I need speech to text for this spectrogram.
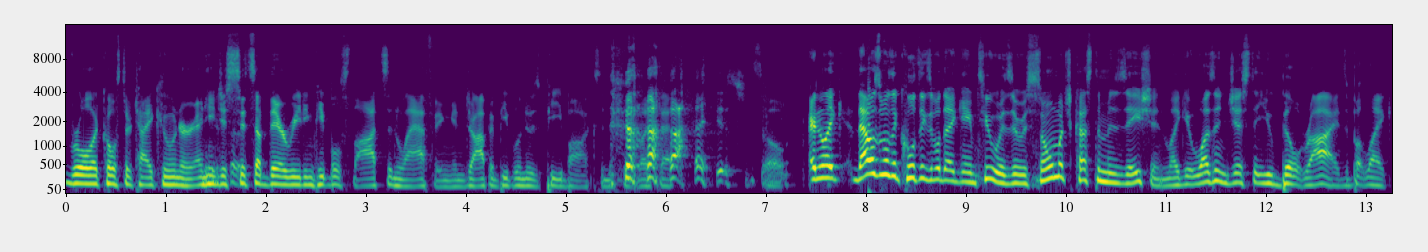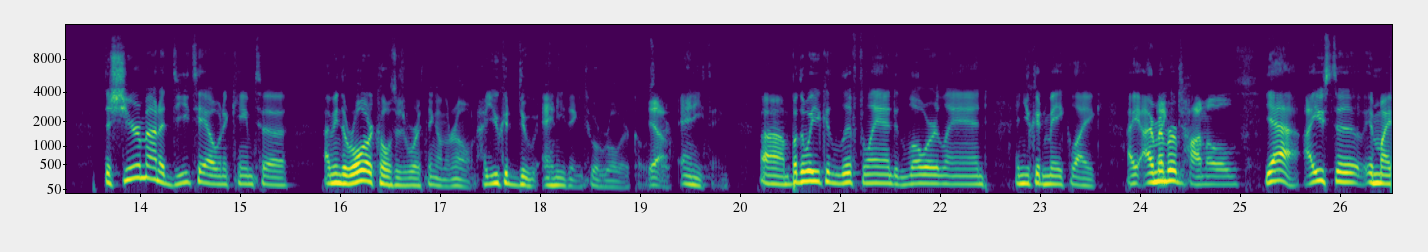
roller coaster tycooner, and he just sits up there reading people's thoughts and laughing and dropping people into his pee box and shit like that. So and like that was one of the cool things about that game too is there was so much customization. Like it wasn't just that you built rides, but like the sheer amount of detail when it came to. I mean, the roller coasters were a thing on their own. How you could do anything to a roller coaster, Yeah. anything. Um, but the way you could lift land and lower land, and you could make like I, I remember Like tunnels. yeah, I used to in my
